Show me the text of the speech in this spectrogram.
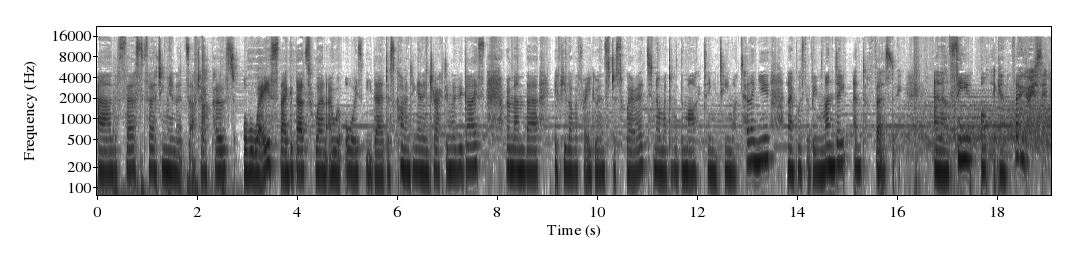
uh, the first 30 minutes after I post, always. Like, that's when I will always be there, just commenting and interacting with you guys. Remember, if you love a fragrance, just wear it, no matter what the marketing team are telling you. And I post every Monday and Thursday. And I'll see you all again very, very soon.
